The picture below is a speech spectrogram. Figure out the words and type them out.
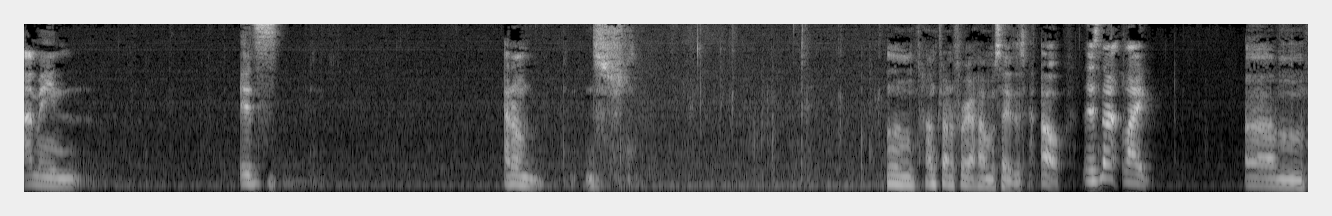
I mean, it's I don't. Mm, I'm trying to figure out how I'm gonna say this. Oh, it's not like um,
